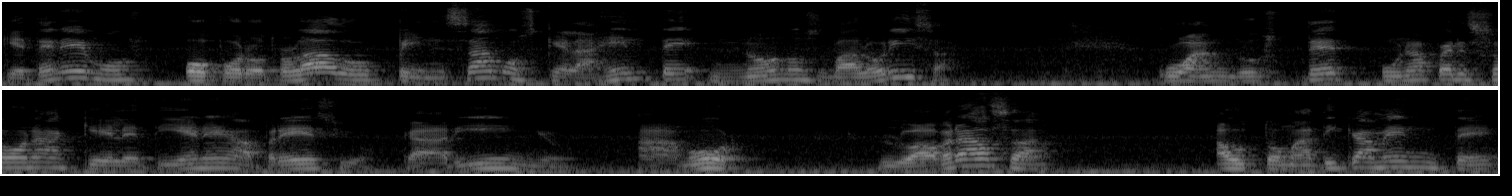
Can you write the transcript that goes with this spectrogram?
que tenemos o por otro lado pensamos que la gente no nos valoriza. Cuando usted, una persona que le tiene aprecio, cariño, amor, lo abraza, automáticamente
